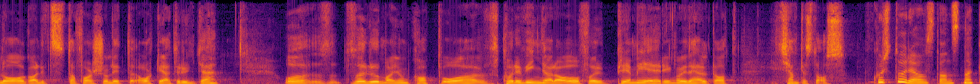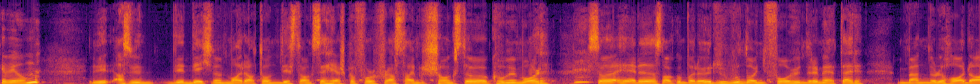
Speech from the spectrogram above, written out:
lager litt staffasje og litt artighet rundt det. Og så, så ror man om kapp og kårer vinnere og får premiering og i det hele tatt. Kjempestas. Hvor store avstand snakker vi om? Vi, altså, det, det, er ikke noen maratondistanse. Her skal folk flest ha en sjanse til å komme i mål. Så her er det snakk om bare å ro noen få hundre meter. Men når du har da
